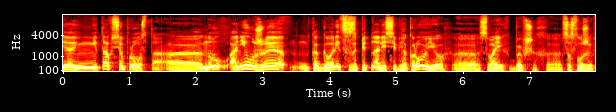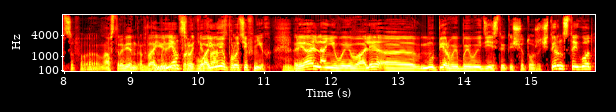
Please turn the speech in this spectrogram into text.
э, не так все просто. А, ну, они уже, как говорится, запятнали себя кровью э, своих бывших сослуживцев австро-венгров, воюя, против, воюя против них. Mm. Реально они воевали. Ну, первые боевые действия это еще тоже 14 год,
